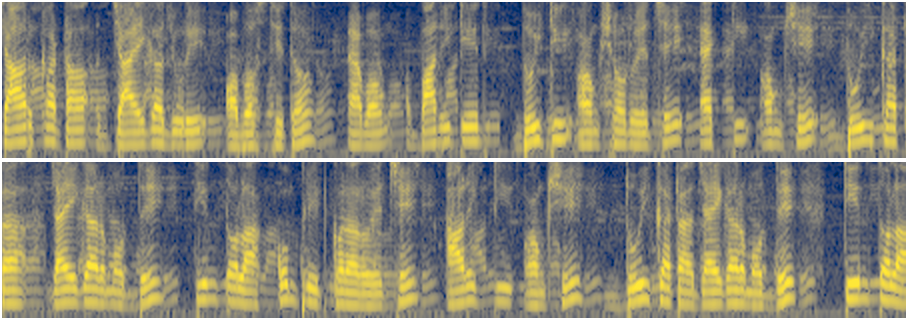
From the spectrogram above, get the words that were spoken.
চার কাটা জায়গা জুড়ে অবস্থিত এবং বাড়িটির দুইটি অংশ রয়েছে। একটি অংশে দুই কাটা জায়গার মধ্যে তিনতলা কমপ্লিট করা রয়েছে। আরেকটি অংশে দুই কাটা জায়গার মধ্যে তিনতলা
